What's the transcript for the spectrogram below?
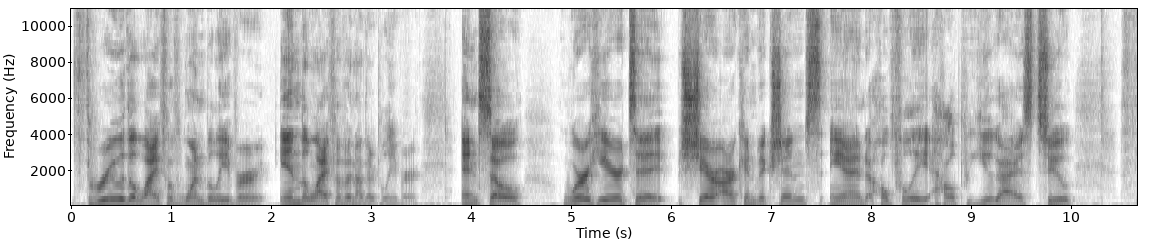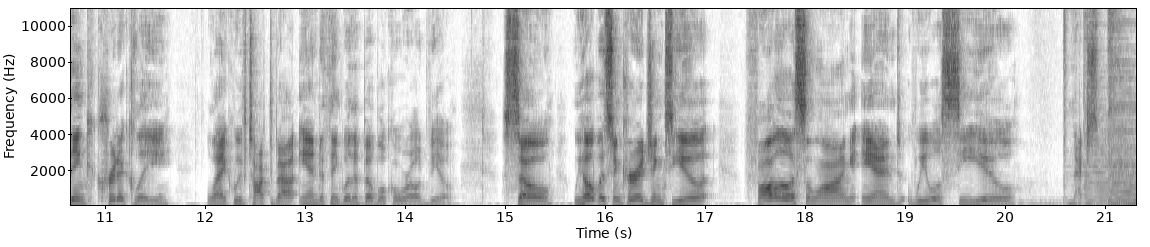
through the life of one believer in the life of another believer. And so we're here to share our convictions and hopefully help you guys to think critically, like we've talked about, and to think with a biblical worldview. So we hope it's encouraging to you. Follow us along, and we will see you next week.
